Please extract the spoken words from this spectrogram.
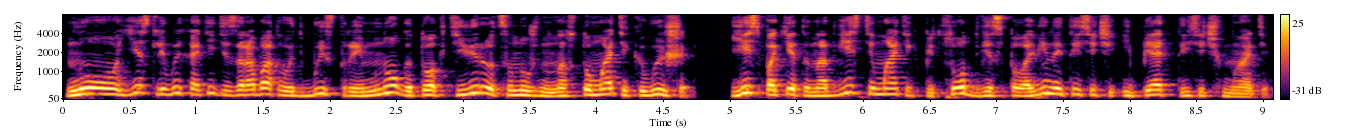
Но если вы хотите зарабатывать быстро и много, то активироваться нужно на 100 матик и выше. Есть пакеты на 200 матик, 500, 2500 и 5000 матик.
